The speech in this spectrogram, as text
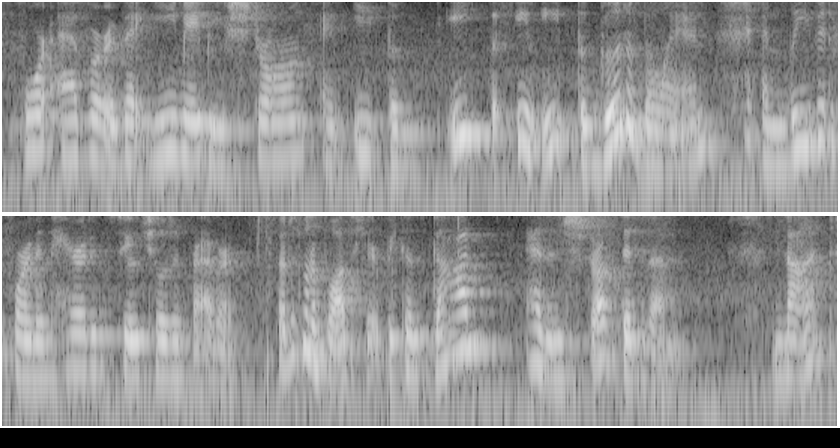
forever, that ye may be strong and eat the eat the and eat the good of the land, and leave it for an inheritance to your children forever. So I just want to pause here because God has instructed them not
